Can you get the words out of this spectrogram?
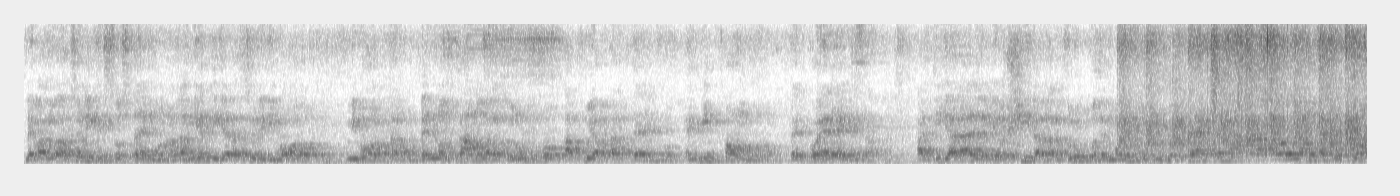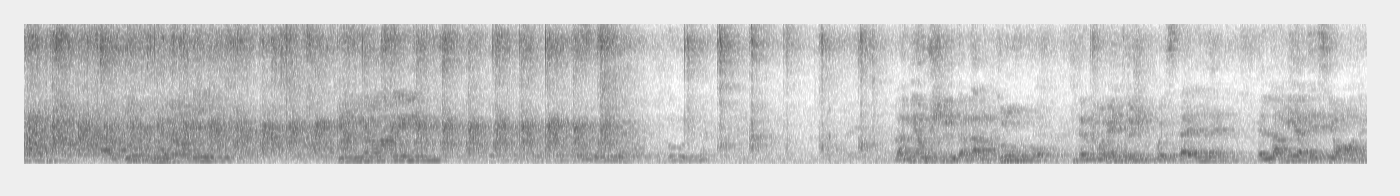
Le valutazioni che sostengono la mia dichiarazione di voto mi portano ben lontano dal gruppo a cui appartengo e mi impongono, per coerenza, a dichiarare la mia uscita dal gruppo del Movimento 5 Stelle e la mia adesione al gruppo Signori, signori, la mia uscita dal gruppo del Movimento 5 Stelle e la mia adesione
